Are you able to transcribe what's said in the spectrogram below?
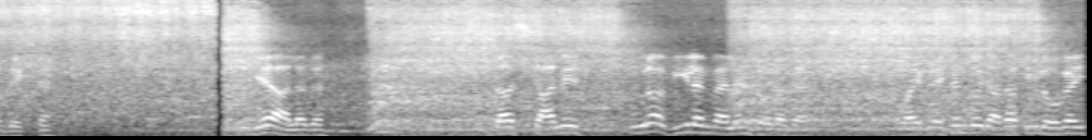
और देखते हैं। तो ये हालत है। दस चालीस पूरा व्हील अनबैलेंस हो रहा है। वाइब्रेशन तो ज़्यादा फील हो गई।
